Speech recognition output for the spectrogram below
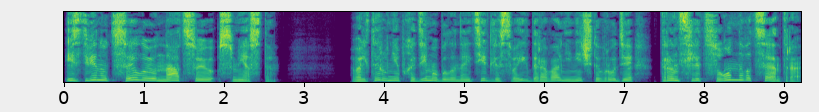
и сдвинуть целую нацию с места. Вольтеру необходимо было найти для своих дарований нечто вроде трансляционного центра,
